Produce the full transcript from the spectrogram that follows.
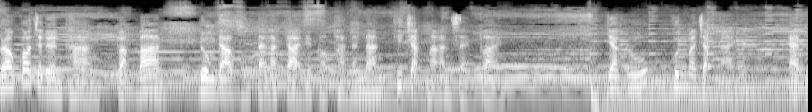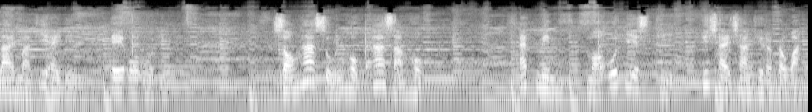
เราก็จะเดินทางกลับบ้าน ดวงดาวของแต่ละกายในเผ่าพันธุ์นั้นๆ ที่จากมาอันแสนไกล อยากรู้คุณมาจากไหน แอดไลน์มาที่ ID AOOD 2506-536แอดมิน หมออุด ESP พิชัยชาญธีรประวัติ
